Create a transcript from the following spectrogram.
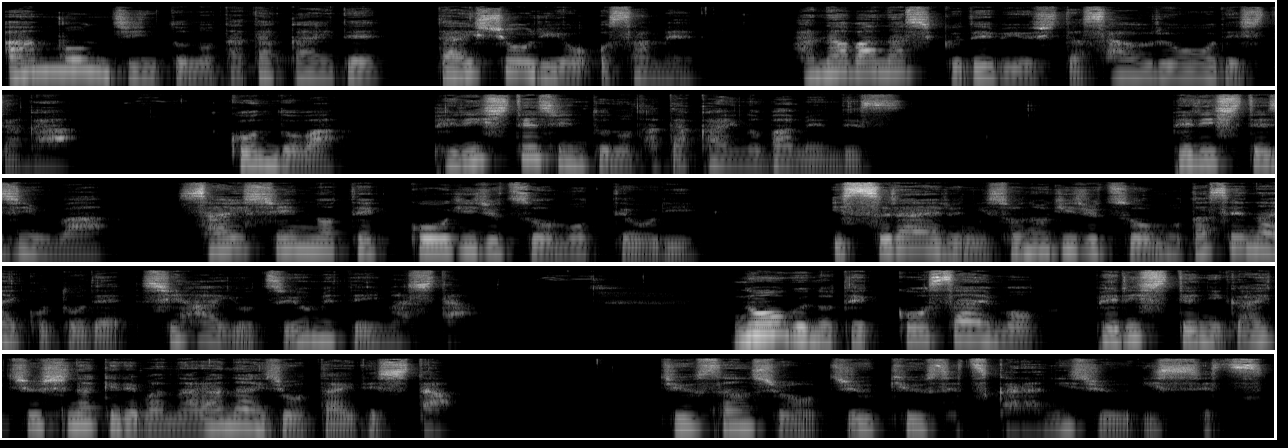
アンモン人との戦いで大勝利を収め、華々しくデビューしたサウル王でしたが、今度はペリシテ人との戦いの場面です。ペリシテ人は最新の鉄鋼技術を持っており、イスラエルにその技術を持たせないことで支配を強めていました。農具の鉄鋼さえもペリシテに外注しなければならない状態でした。13章19節から21節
